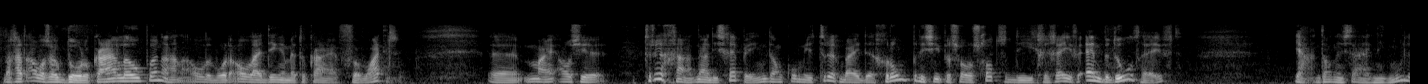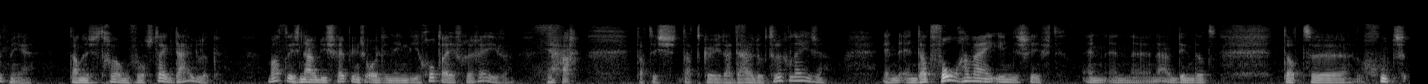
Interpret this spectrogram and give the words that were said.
Dan gaat alles ook door elkaar lopen. Dan worden allerlei dingen met elkaar verward. Uh, maar als je teruggaat naar die schepping, dan kom je terug bij de grondprincipes zoals God die gegeven en bedoeld heeft. Ja, dan is het eigenlijk niet moeilijk meer. Dan is het gewoon volstrekt duidelijk. Wat is nou die scheppingsordening die God heeft gegeven? Ja, dat, is, dat kun je daar duidelijk teruglezen. En, en dat volgen wij in de schrift. En, en uh, nou, ik denk dat dat uh, goed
